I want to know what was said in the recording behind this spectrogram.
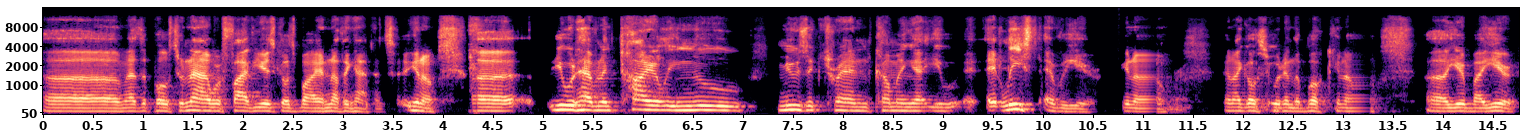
uh, as opposed to now, where five years goes by and nothing happens. You know, uh, you would have an entirely new music trend coming at you at least every year. You know, right. and I go through it in the book. You know, uh, year by year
